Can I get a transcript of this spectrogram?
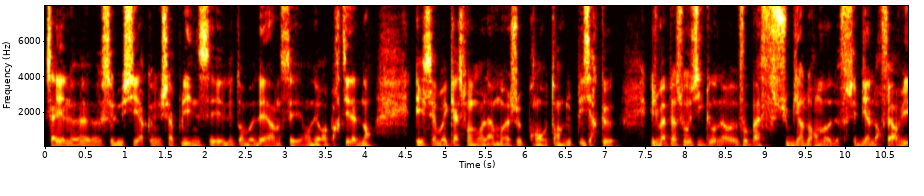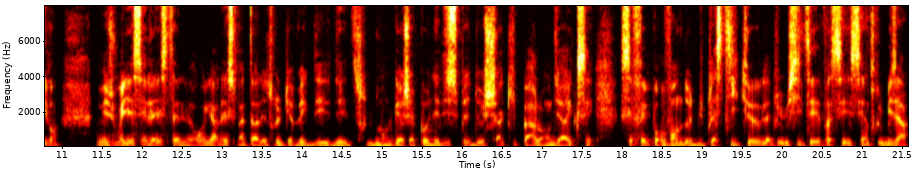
ça y est, c'est le cirque de Chaplin, c'est les temps modernes, c'est on est reparti là-dedans. Et c'est vrai qu'à ce moment-là, moi je prends autant de plaisir qu'eux. Et je m'aperçois aussi qu'il ne faut pas subir leur mode. C'est bien de leur faire vivre, mais je voyais Céleste, elle regardait ce matin des trucs avec des des trucs de manga japonais, des espèces de chats qui parlent. On dirait que c'est fait pour vendre du plastique, euh, la publicité. Enfin c'est un truc bizarre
